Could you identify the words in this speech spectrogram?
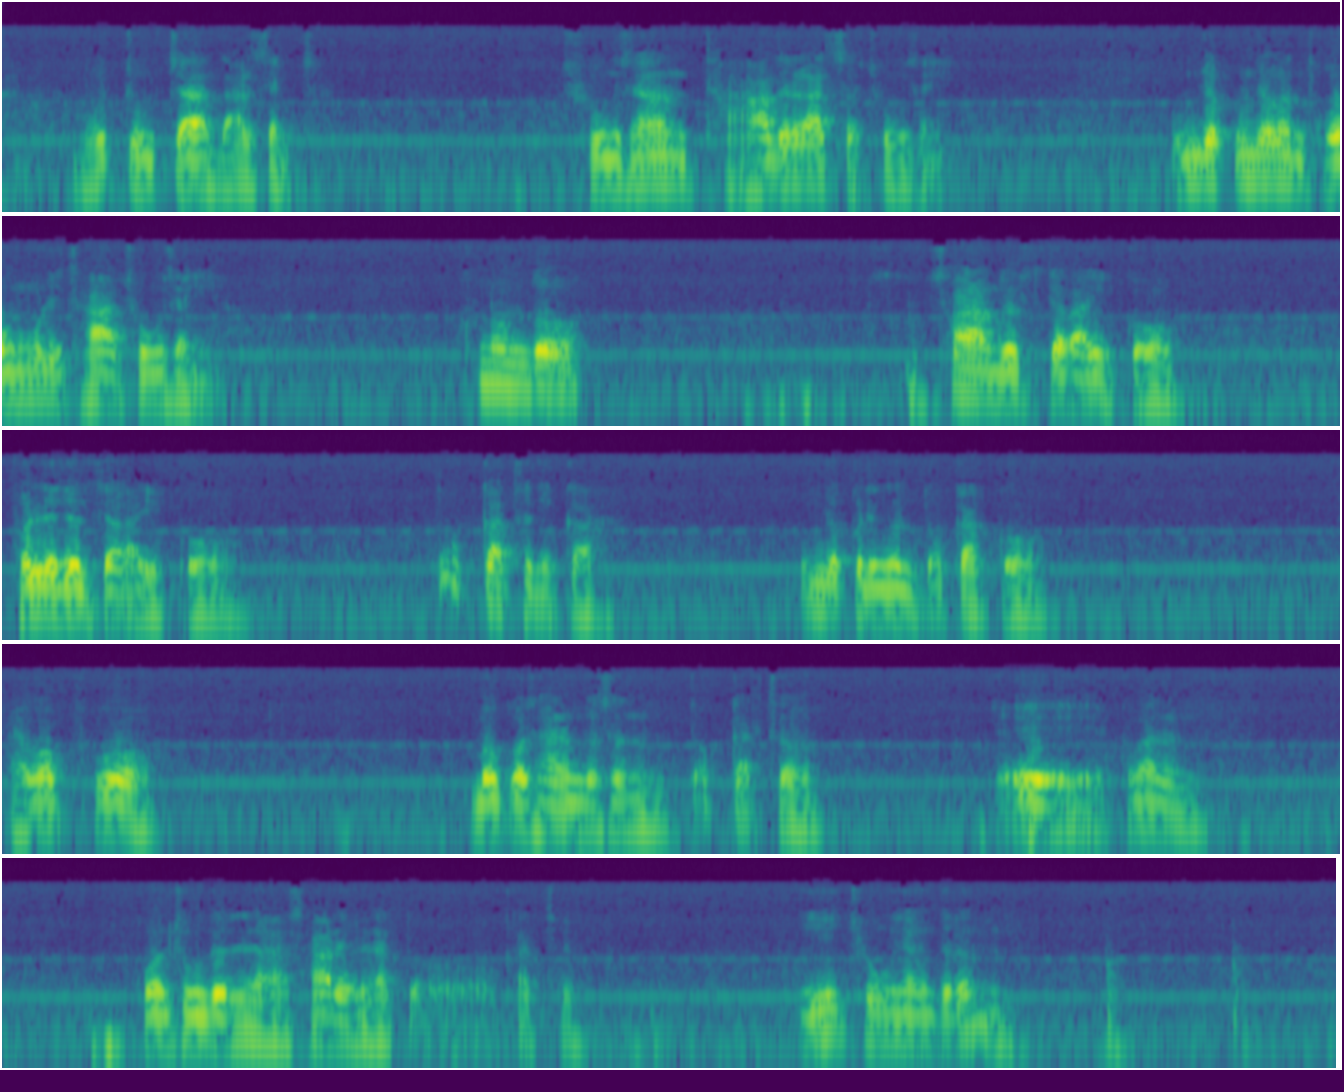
무중자 날생자. 중생은 다 들어갔어 중생이. 꿈적꿈적은 동물이 다 중생이야. 그놈도 사람 될 때가 있고 벌레 될 때가 있고 똑같으니까. 꿈적거리는 건 똑같고, 배고프고, 먹고 사는 것은 똑같아. 에, 그만은, 곤충들이나 사람이나 똑같아요. 이 중생들은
